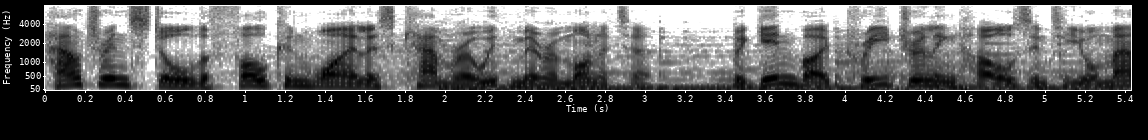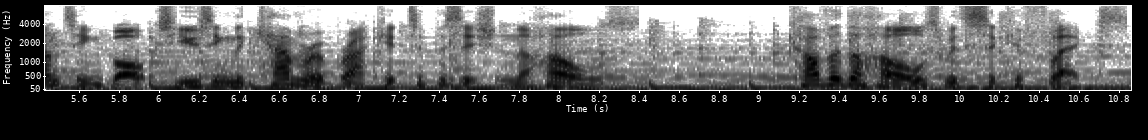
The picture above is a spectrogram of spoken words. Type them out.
How to install the Falcon wireless camera with mirror monitor. Begin by pre-drilling holes into your mounting box using the camera bracket to position the holes. Cover the holes with Sikaflex.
